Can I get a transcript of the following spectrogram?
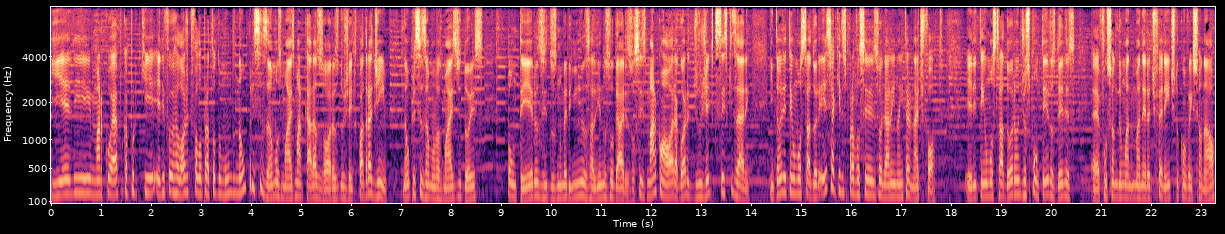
E ele marcou época porque ele foi o relógio que falou para todo mundo: não precisamos mais marcar as horas do jeito quadradinho. Não precisamos mais de dois ponteiros e dos numerinhos ali nos lugares. Vocês marcam a hora agora do jeito que vocês quiserem. Então ele tem um mostrador. Esse é aqueles para vocês olharem na internet foto ele tem um mostrador onde os ponteiros deles eh, funcionam de uma maneira diferente do convencional.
